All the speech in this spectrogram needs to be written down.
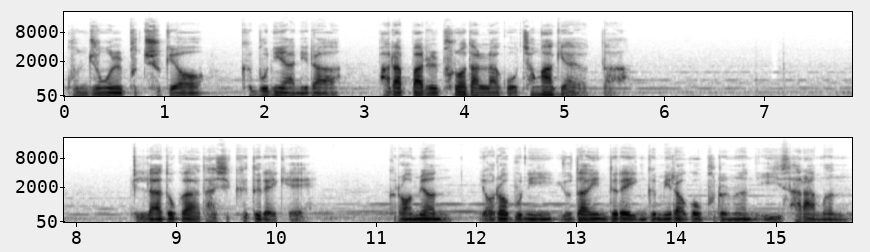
군중을 부추겨 그분이 아니라 바라빠를 풀어달라고 청하게 하였다. 빌라도가 다시 그들에게 그러면 여러분이 유다인들의 임금이라고 부르는 이 사람은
